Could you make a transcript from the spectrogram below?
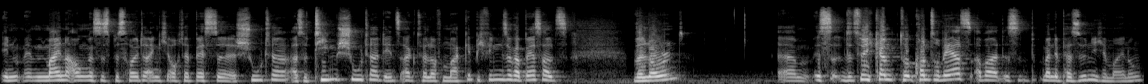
in, in meinen Augen ist es bis heute eigentlich auch der beste Shooter, also Team-Shooter, den es aktuell auf dem Markt gibt. Ich finde ihn sogar besser als Valorant. Ähm, ist natürlich kontrovers, aber das ist meine persönliche Meinung.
